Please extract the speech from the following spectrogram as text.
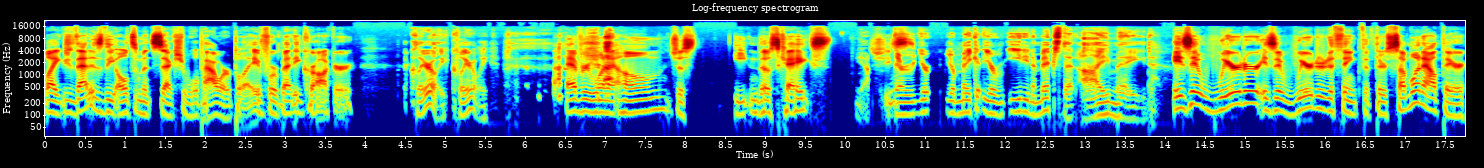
Like that is the ultimate sexual power play for Betty Crocker. clearly, clearly. Everyone at home just eating those cakes. Yeah. They're, you're you're making you're eating a mix that I made. Is it weirder? Is it weirder to think that there's someone out there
